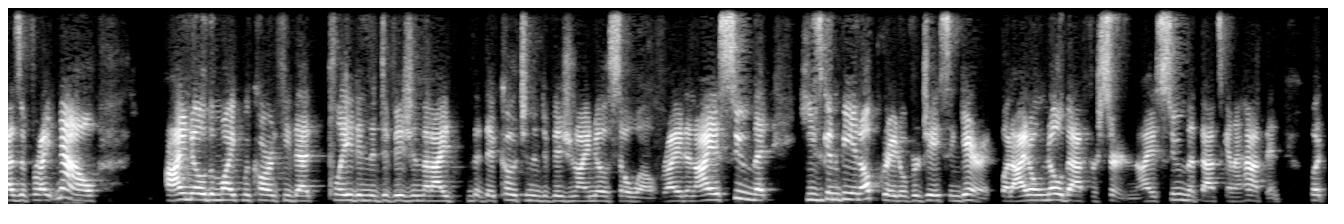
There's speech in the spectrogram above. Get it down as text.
as of right now, I know the Mike McCarthy that played in the division that I, the, the coach in the division I know so well, right? And I assume that he's going to be an upgrade over Jason Garrett, but I don't know that for certain. I assume that that's going to happen. But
